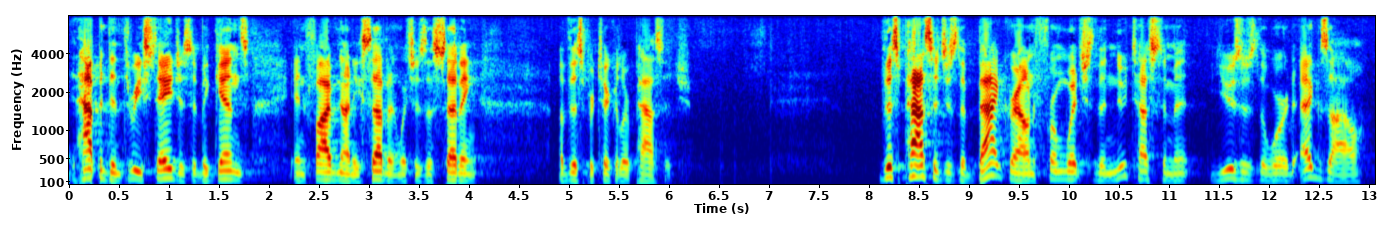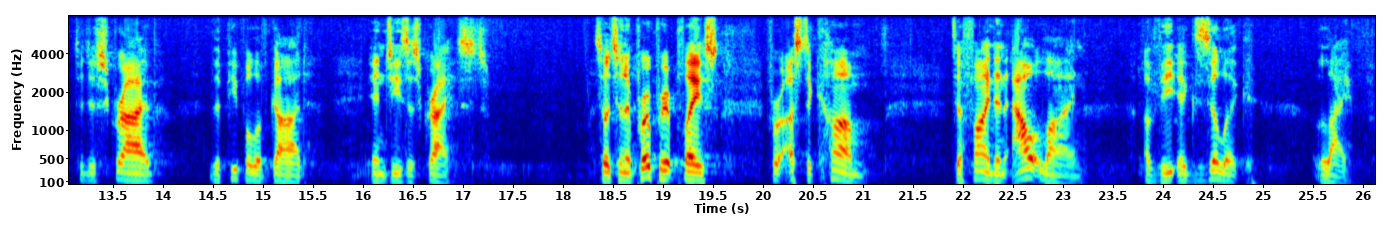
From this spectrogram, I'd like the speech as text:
It happened in three stages. It begins in 597, which is the setting of this particular passage. This passage is the background from which the New Testament uses the word exile to describe the people of God in Jesus Christ. So it's an appropriate place for us to come to find an outline of the exilic life.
